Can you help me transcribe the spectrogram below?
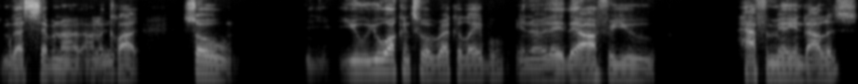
We got seven on, on mm-hmm. the clock. So you you walk into a record label, you know, they they offer you half a million dollars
